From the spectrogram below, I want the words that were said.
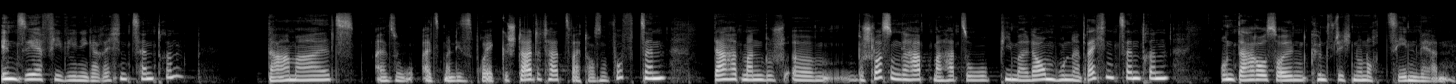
in sehr viel weniger Rechenzentren. Damals also als man dieses Projekt gestartet hat, 2015, da hat man ähm, beschlossen gehabt, man hat so Pi mal Daumen 100 Rechenzentren und daraus sollen künftig nur noch 10 werden.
